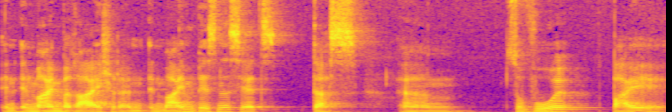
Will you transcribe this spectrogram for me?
in, in meinem Bereich oder in, in meinem Business jetzt, dass ähm, sowohl bei,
